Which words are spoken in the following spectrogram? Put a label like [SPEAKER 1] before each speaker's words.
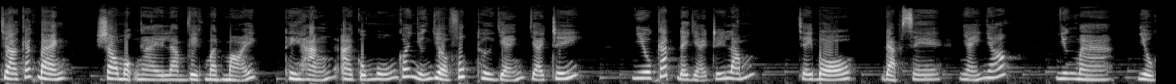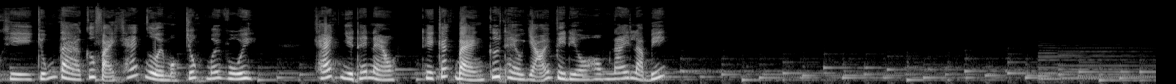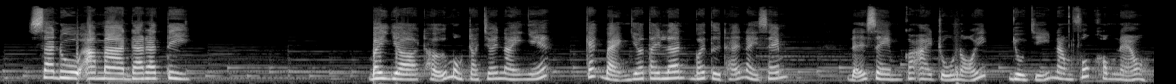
[SPEAKER 1] Chào các bạn, sau một ngày làm việc mệt mỏi thì hẳn ai cũng muốn có những giờ phút thư giãn giải trí. Nhiều cách để giải trí lắm, chạy bộ, đạp xe, nhảy nhót. Nhưng mà nhiều khi chúng ta cứ phải khác người một chút mới vui. Khác như thế nào thì các bạn cứ theo dõi video hôm nay là biết. Sadhu Amadarati Bây giờ thử một trò chơi này nhé. Các bạn giơ tay lên với tư thế này xem. Để xem có ai trụ nổi dù chỉ 5 phút không nào.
